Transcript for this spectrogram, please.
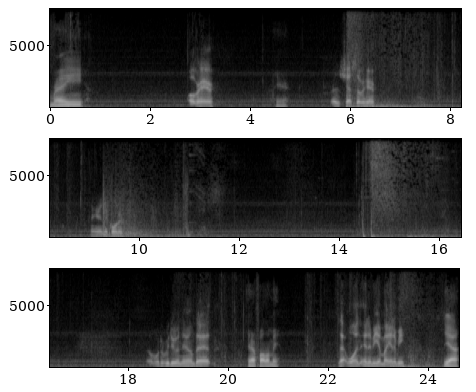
right Over here. here. There's a chest over here. Right here in the corner. What are we doing now? That Yeah, follow me. that one enemy of my enemy. Yeah.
